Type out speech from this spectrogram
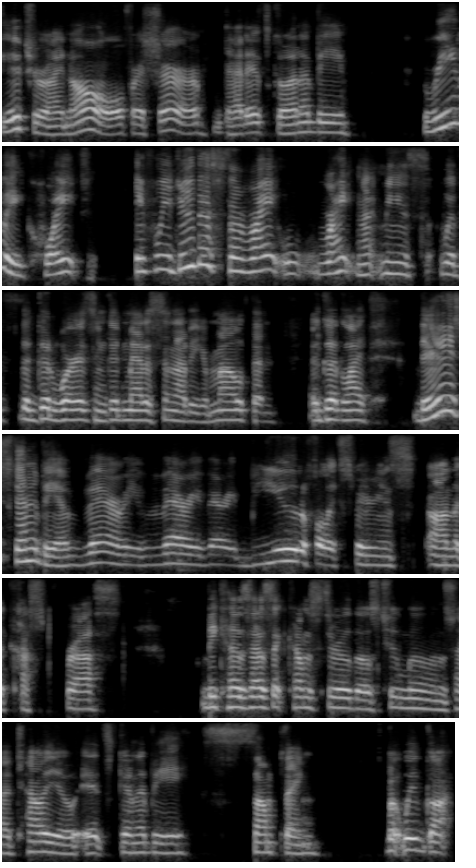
future, I know for sure that it's gonna be really quite, if we do this the right, right, and that means with the good words and good medicine out of your mouth and a good life, there is going to be a very, very, very beautiful experience on the cusp for us. Because as it comes through those two moons, I tell you, it's going to be something. But we've got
